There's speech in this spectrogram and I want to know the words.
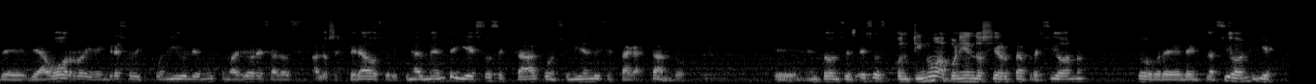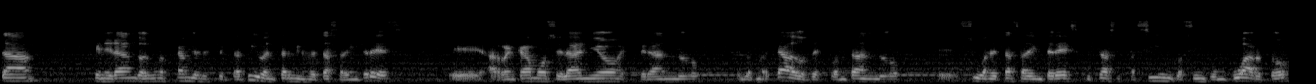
de, ahorro y de ingreso disponible mucho mayores a los, a los esperados originalmente y eso se está consumiendo y se está gastando. Eh, entonces, eso continúa poniendo cierta presión sobre la inflación y está generando algunos cambios de expectativa en términos de tasa de interés. Eh, arrancamos el año esperando los mercados, descontando eh, subas de tasa de interés quizás hasta 5, 5, un cuarto,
